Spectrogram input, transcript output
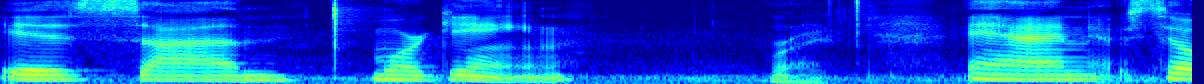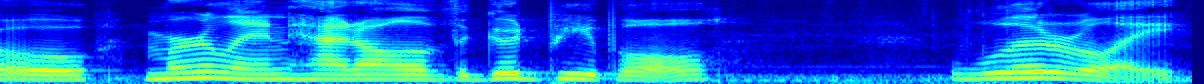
is um, Morgaine. Right. And so Merlin had all of the good people literally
